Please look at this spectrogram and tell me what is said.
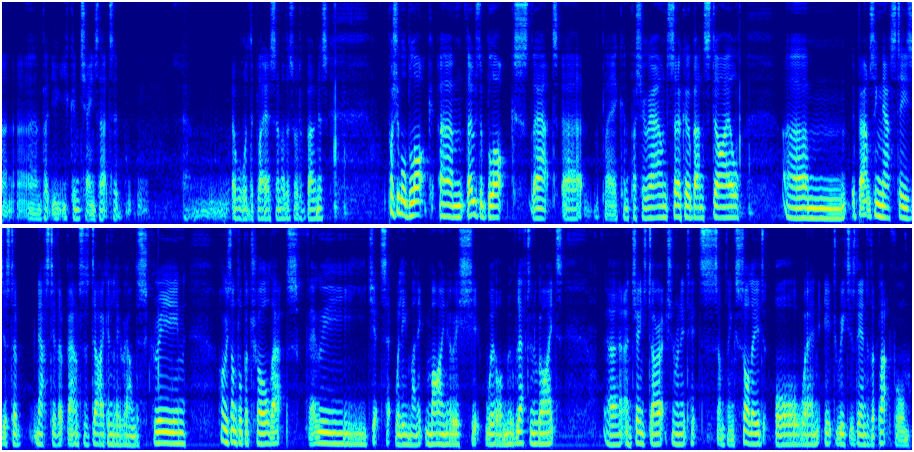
uh, but you, you can change that to um, award the player some other sort of bonus. Pushable block, um, those are blocks that uh, the player can push around, Sokoban style. Um, bouncing nasty is just a nasty that bounces diagonally around the screen. Horizontal patrol, that's very Jet Set Willy Manic Miner-ish. It will move left and right uh, and change direction when it hits something solid or when it reaches the end of the platform.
